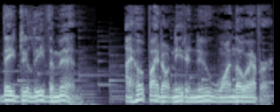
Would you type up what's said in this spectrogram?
They do leave them in. I hope I don't need a new one though ever.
